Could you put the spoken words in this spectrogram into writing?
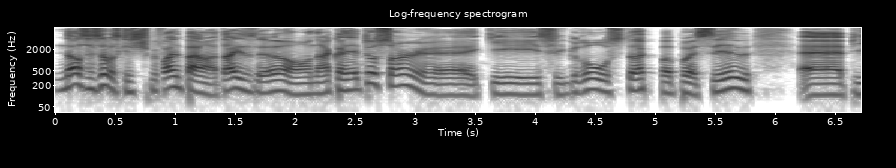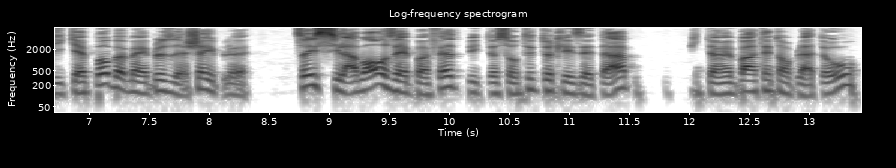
Non, c'est ça, parce que je peux faire une parenthèse, on en connaît tous un qui est sur le gros stock pas possible, puis qui n'a pas ben, plus de shape. Là. Si la base n'est pas faite puis que tu as sauté toutes les étapes puis que tu n'as même pas atteint ton plateau,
